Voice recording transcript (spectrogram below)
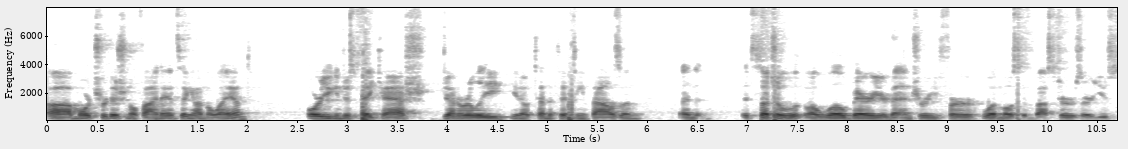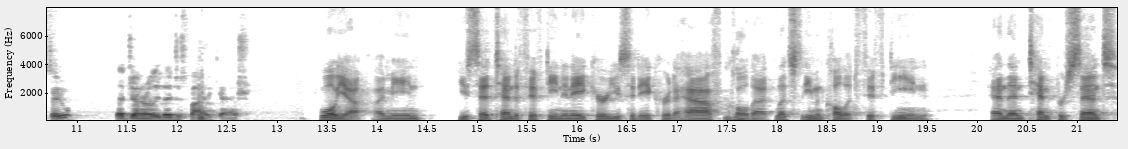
uh, more traditional financing on the land, or you can just pay cash. Generally, you know, ten to fifteen thousand, and it's such a, a, low barrier to entry for what most investors are used to that generally they just buy it cash. Well, yeah, I mean, you said ten to fifteen an acre. You said acre and a half. Mm-hmm. Call that. Let's even call it fifteen, and then ten percent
